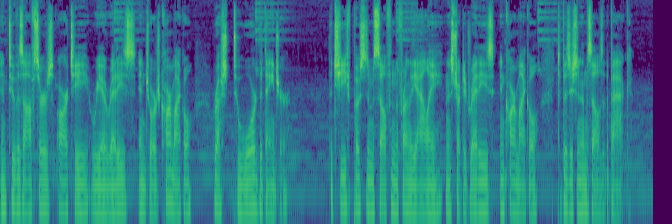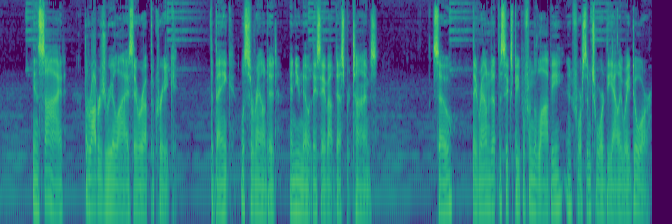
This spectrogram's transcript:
and two of his officers, R.T. Rio Reddies and George Carmichael, rushed toward the danger. The chief posted himself in the front of the alley and instructed Reddies and Carmichael to position themselves at the back. Inside, the robbers realized they were up the creek. The bank was surrounded, and you know what they say about desperate times. So, they rounded up the six people from the lobby and forced them toward the alleyway door.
